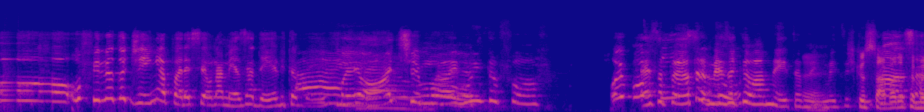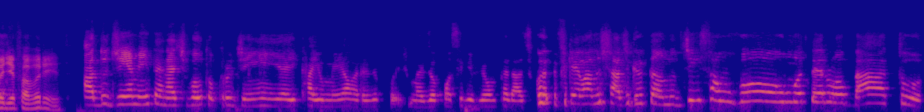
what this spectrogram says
O, o filho do Jim apareceu na mesa dele também. Ai, foi ótimo. Foi muito fofo. Foi Essa foi outra mesa que eu amei também. É. Mas... Acho que o sábado Nossa. foi meu dia favorito. A do Dinha, minha internet voltou pro Dinha e aí caiu meia hora depois, mas eu consegui ver um pedaço. fiquei lá no chat gritando: Jim salvou o Monteiro Lobato!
